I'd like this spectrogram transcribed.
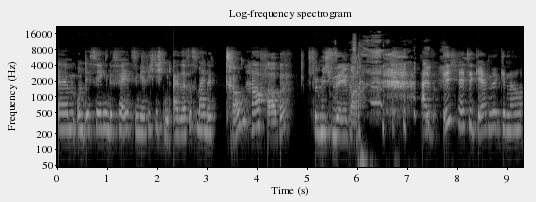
ähm, und deswegen gefällt sie mir richtig gut. Also das ist meine Traumhaarfarbe für mich selber. Also ich hätte gerne genau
